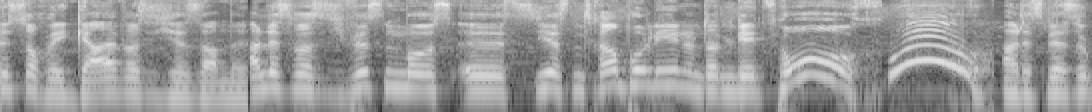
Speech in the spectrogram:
Ist doch egal, was ich hier sammle. Alles, was ich wissen muss, ist, hier ist ein Trampolin und dann geht's hoch. Woo! Ah, das wäre so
